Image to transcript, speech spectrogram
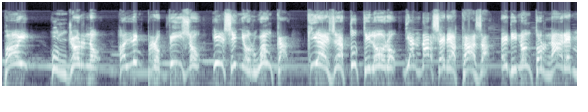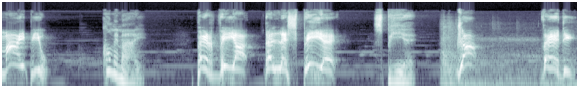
Poi, un giorno, all'improvviso, il signor Wonka chiese a tutti loro di andarsene a casa e di non tornare mai più. Come mai? Per via delle spie. Spie? Già! Vedi,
